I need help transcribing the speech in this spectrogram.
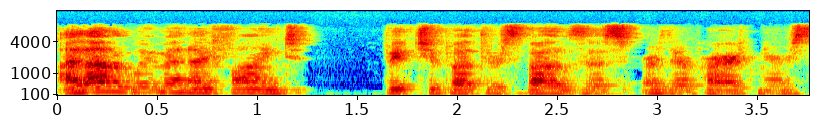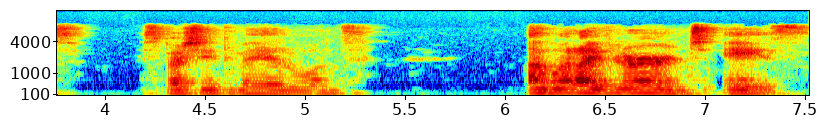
a lot of women I find bitch about their spouses or their partners, especially the male ones. And what I've learned is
